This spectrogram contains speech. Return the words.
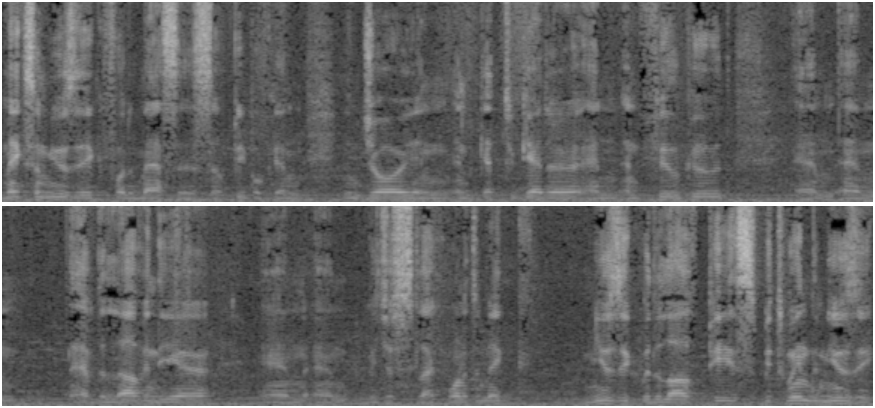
make some music for the masses so people can enjoy and, and get together and, and feel good and and have the love in the air and and we just like wanted to make music with a lot of peace between the music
